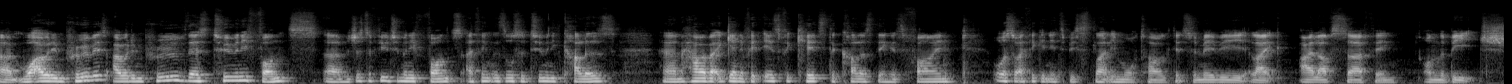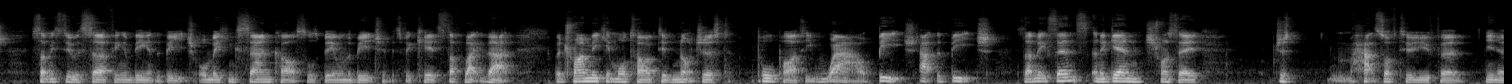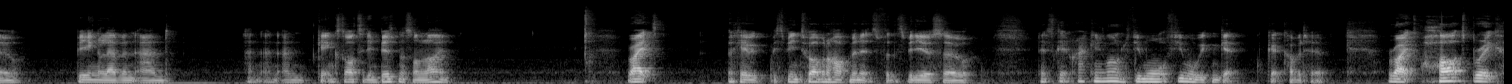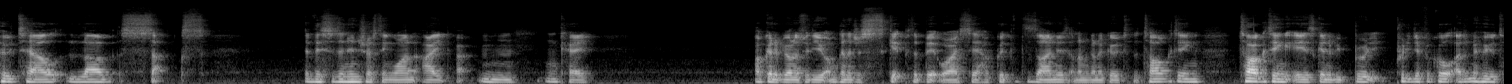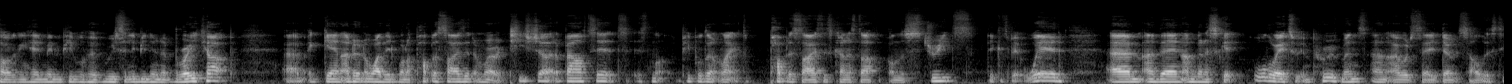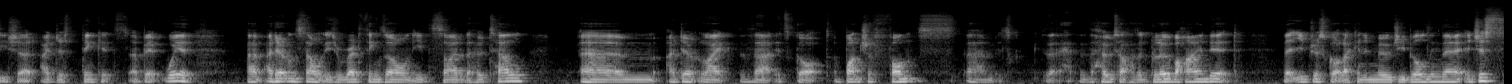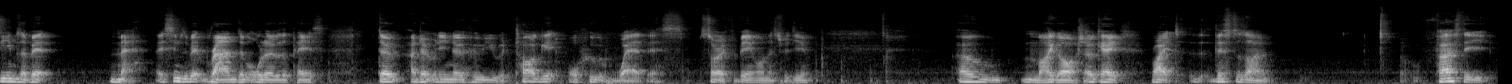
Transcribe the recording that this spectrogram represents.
Um, what I would improve is I would improve. There's too many fonts. Um, just a few too many fonts. I think there's also too many colors. Um, however, again, if it is for kids, the colors thing is fine. Also, I think it needs to be slightly more targeted. So maybe like I love surfing on the beach, something to do with surfing and being at the beach, or making sandcastles being on the beach if it's for kids, stuff like that. But try and make it more targeted, not just pool party. Wow, beach at the beach. Does that make sense? And again, just want to say, just hats off to you for you know being 11 and and, and, and getting started in business online. Right, okay, it's been 12 and a half minutes for this video, so let's get cracking on. A few more, a few more we can get get covered here. Right, Heartbreak Hotel, Love Sucks. This is an interesting one. I, I mm, okay. I'm going to be honest with you. I'm going to just skip the bit where I say how good the design is, and I'm going to go to the targeting. Targeting is going to be pretty pretty difficult. I don't know who you're targeting here. Maybe people who have recently been in a breakup. Um, again, I don't know why they'd want to publicize it and wear a T-shirt about it. It's not people don't like to publicize this kind of stuff on the streets. I think it's a bit weird. Um, and then I'm going to skip all the way to improvements, and I would say don't sell this T-shirt. I just think it's a bit weird. Um, I don't understand what these red things are on either side of the hotel. Um, I don't like that it's got a bunch of fonts. Um, the hotel has a glow behind it. That you've just got like an emoji building there. It just seems a bit meh. It seems a bit random all over the place. Don't I don't really know who you would target or who would wear this. Sorry for being honest with you. Oh my gosh. Okay, right. This design. Firstly,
